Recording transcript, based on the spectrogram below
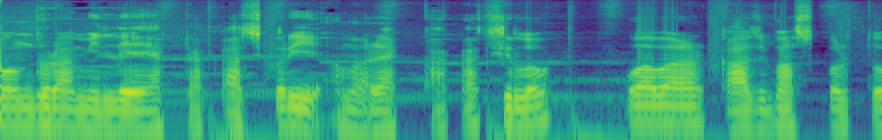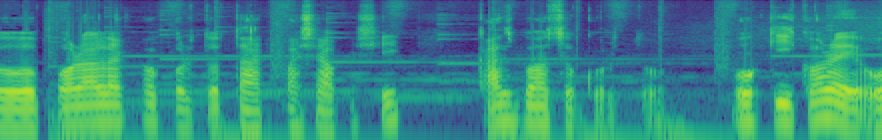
বন্ধুরা মিলে একটা কাজ করি, আমার এক কাকা ছিল ও আবার কাজ বাজ করতো পড়ালেখা করতো, তার পাশাপাশি কাজ বাজও করতো। ও কি করে? ও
